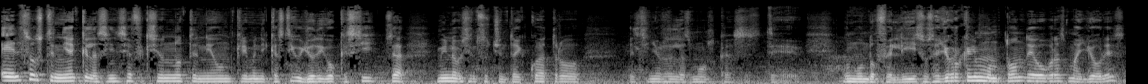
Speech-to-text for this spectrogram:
él sostenía que la ciencia ficción no tenía un crimen y castigo. Yo digo que sí. O sea, 1984, El Señor de las Moscas, este, Un Mundo Feliz. O sea, yo creo que hay un montón de obras mayores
